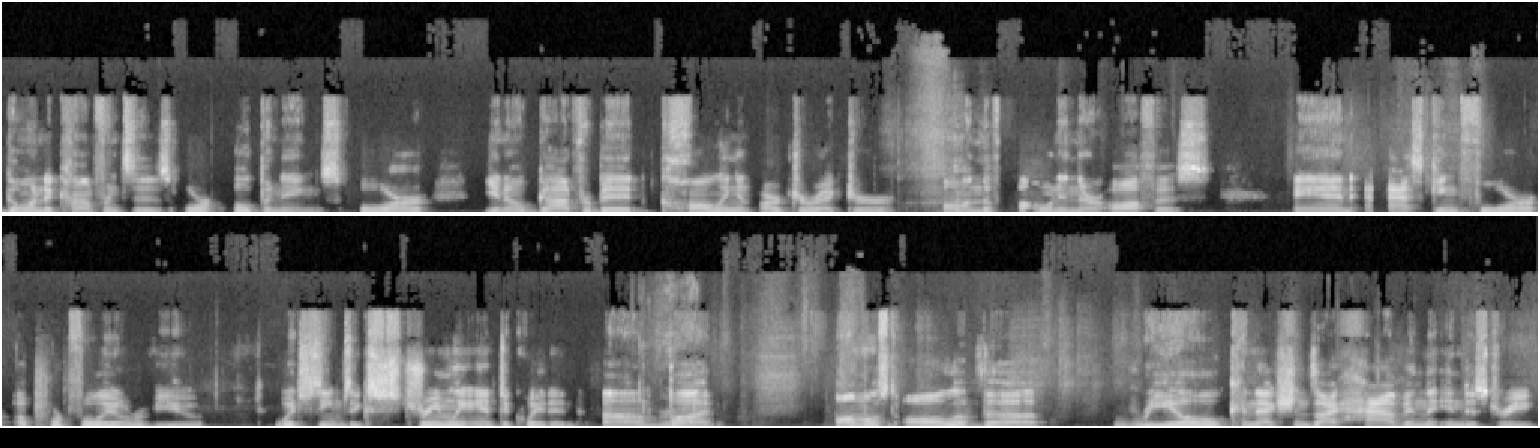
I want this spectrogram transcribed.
going to conferences or openings or you know god forbid calling an art director on the phone in their office and asking for a portfolio review which seems extremely antiquated um, right. but almost all of the real connections i have in the industry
